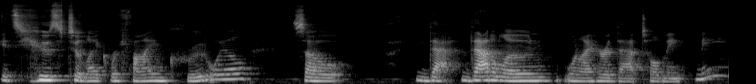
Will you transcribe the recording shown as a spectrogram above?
it's used to like refine crude oil. So that that alone, when I heard that, told me maybe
